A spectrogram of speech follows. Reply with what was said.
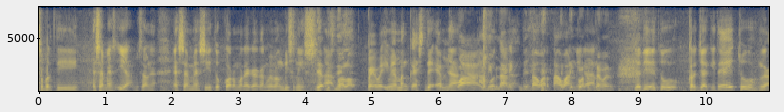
seperti SMSI ya misalnya. SMSI itu core mereka kan memang bisnis. Ya, nah, bisnis. kalau PWI memang ke SDM-nya. Wah, ini menarik. Kita wartawan nih kan. Wartawan. Jadi itu kerja kita ya itu nggak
